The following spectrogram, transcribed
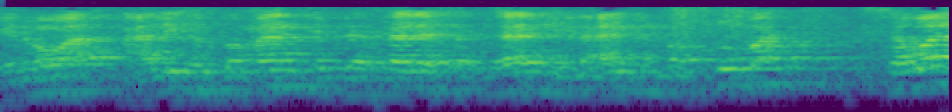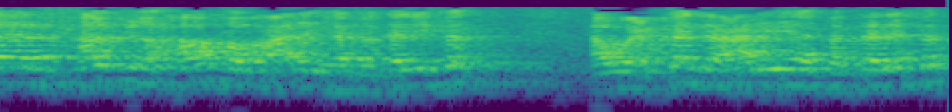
يعني هو عليه الضمان إذا تلفت هذه العين المطلوبة سواء حافظ عليها فتلفت أو اعتدى عليها فتلفت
